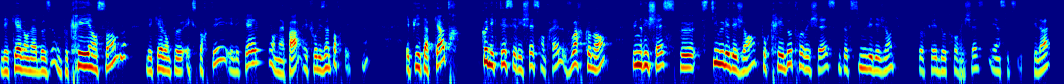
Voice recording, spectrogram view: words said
lesquelles on, a besoin, on peut créer ensemble, lesquelles on peut exporter et lesquelles on n'a pas, il faut les importer. Hein. Et puis étape 4, connecter ces richesses entre elles, voir comment une richesse peut stimuler des gens pour créer d'autres richesses qui peuvent stimuler des gens qui peuvent créer d'autres richesses, et ainsi de suite. Et là,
